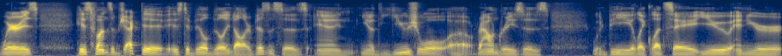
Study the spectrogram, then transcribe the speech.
Whereas his fund's objective is to build billion-dollar businesses, and you know the usual uh, round raises would be like let's say you and your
